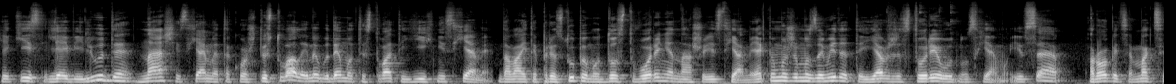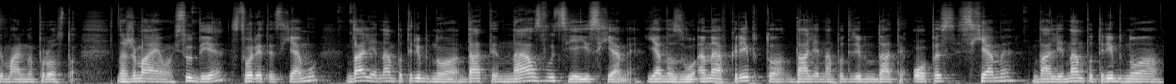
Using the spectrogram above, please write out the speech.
якісь ліві люди наші схеми також тестували, і ми будемо тестувати їхні схеми. Давайте приступимо до створення нашої схеми. Як ми можемо замітити, я вже створив одну схему, і все робиться максимально просто. Нажимаємо сюди, створити схему. Далі нам потрібно дати назву цієї схеми. Я назву MF Crypto, далі нам потрібно дати опис схеми. Далі нам потрібно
